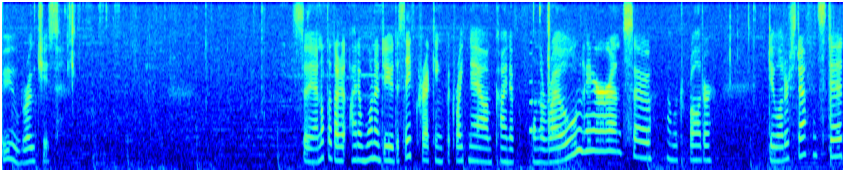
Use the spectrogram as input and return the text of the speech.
Ooh, roaches. So yeah, not that I, I don't want to do the safe cracking, but right now I'm kind of on the roll here, and so I would rather do other stuff instead.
